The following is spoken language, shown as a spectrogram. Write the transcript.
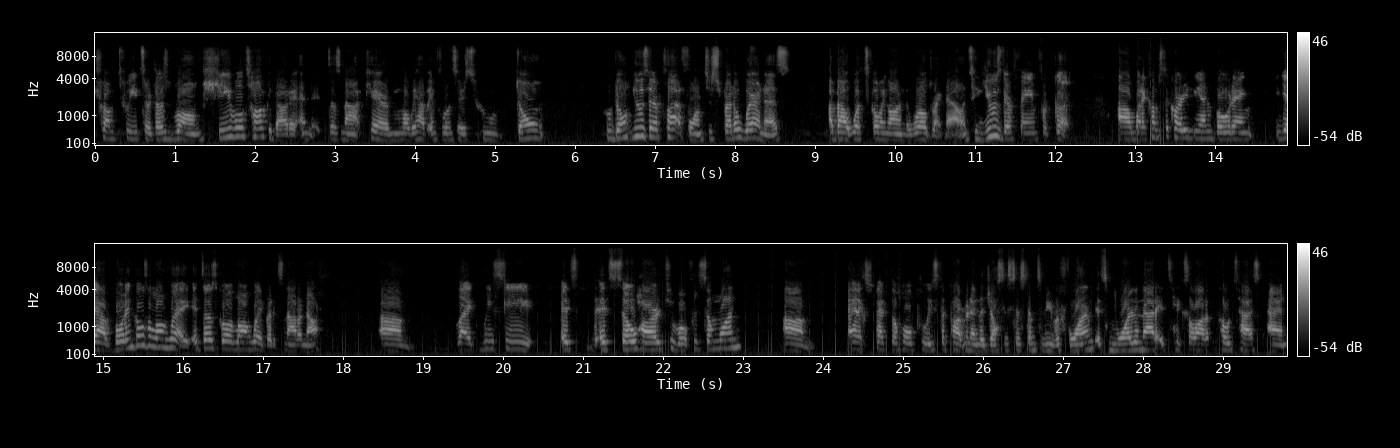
Trump tweets or does wrong. She will talk about it and it does not care. Meanwhile, we have influencers who don't who don't use their platform to spread awareness about what's going on in the world right now and to use their fame for good. Um, when it comes to Cardi B and voting, yeah, voting goes a long way. It does go a long way, but it's not enough. Um, like we see, it's it's so hard to vote for someone, um, and expect the whole police department and the justice system to be reformed. It's more than that. It takes a lot of protest and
